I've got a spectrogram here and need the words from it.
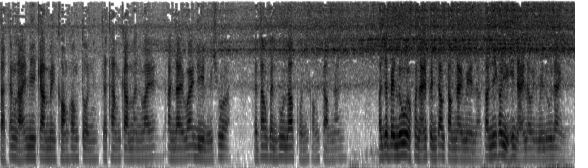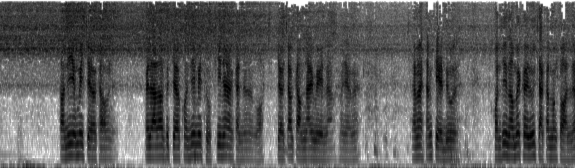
สัตว์ทั้งหลายมีกรรมเป็นของของตนจะทำกรรมมันไว้ อันใดไว้ดีหรือชั่ว จะต้องเป็นผู้รับผลของกรรมนั้น เราจะไปรู้ว่าคนไหนเป็นเจ้ากรรมนายเวรแล้วตอนนี้เขาอยู่ที่ไหนเราจะไปรู้ได้ ตอนนี้ยังไม่เจอเขาเนี่ย เวลาเราไปเจอคนที่ไม่ถูกขี้หน้ากันนะบอกเจอเจ้ากรรมนายเวรแล้วเข้าใจไหมใช่ไหมสังเกตดู คนที่เราไม่เคยรู้จักกันมาก่อนเล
